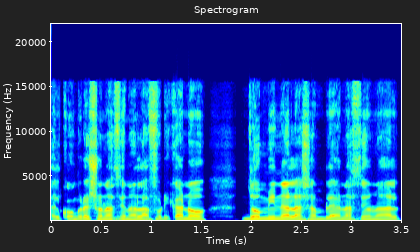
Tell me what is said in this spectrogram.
el Congreso Nacional Africano domina la Asamblea Nacional,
